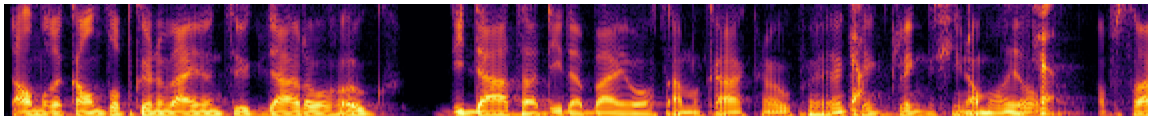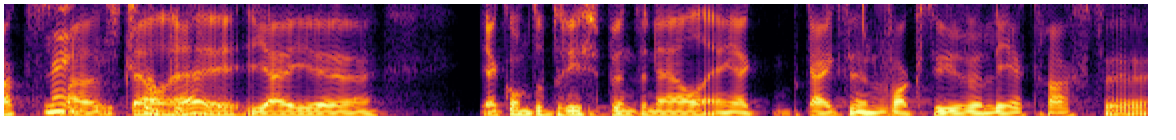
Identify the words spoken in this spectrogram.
De andere kant op kunnen wij natuurlijk daardoor ook die data die daarbij hoort aan elkaar knopen. Dat klinkt, klinkt, misschien allemaal heel abstract. Nee, maar stel, hè, jij... Uh, Jij komt op dries.nl en jij bekijkt een vacature leerkracht uh,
